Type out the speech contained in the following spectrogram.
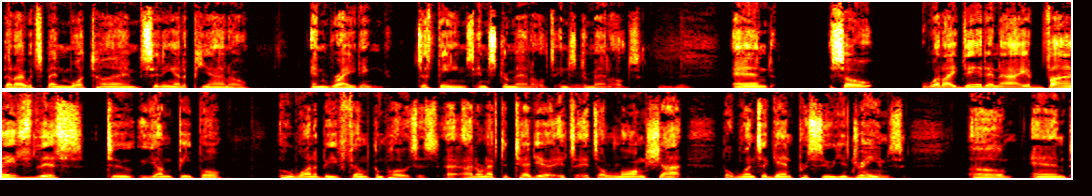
that I would spend more time sitting at a piano and writing just themes, instrumentals, instrumentals. And so what I did, and I advise this to young people who want to be film composers. I don't have to tell you it's it's a long shot, but once again, pursue your dreams. Um, and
